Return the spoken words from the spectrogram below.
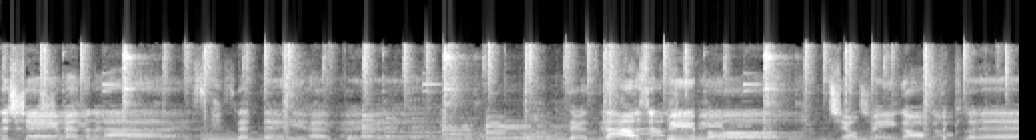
in the shame and the lies that they have built. There are a thousand people jumping off the cliff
